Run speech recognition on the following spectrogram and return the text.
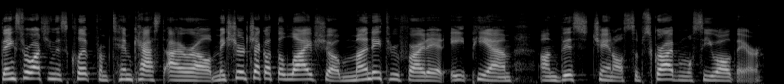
Thanks for watching this clip from Timcast IRL. Make sure to check out the live show Monday through Friday at 8 p.m. on this channel. Subscribe, and we'll see you all there.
